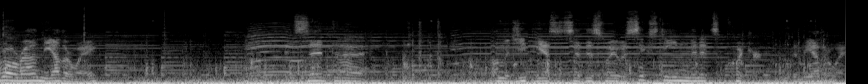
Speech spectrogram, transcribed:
Go around the other way. It said uh, on the GPS, it said this way was 16 minutes quicker than the other way.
